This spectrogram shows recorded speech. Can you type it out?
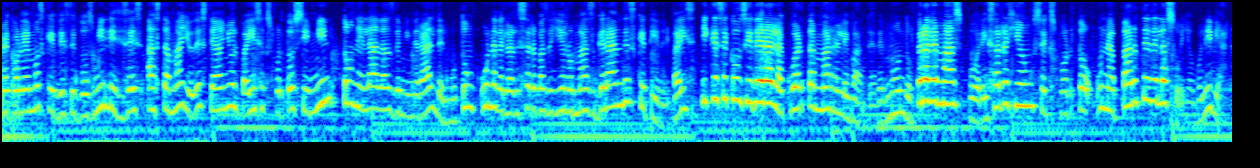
Recordemos que desde 2016 hasta mayo de este año el país exportó 100.000 toneladas de mineral del Mutún, una de las reservas de hierro más grandes que tiene el país y que se considera la cuarta más relevante del mundo. Pero además, por esa región se exportó una parte de la soya boliviana.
